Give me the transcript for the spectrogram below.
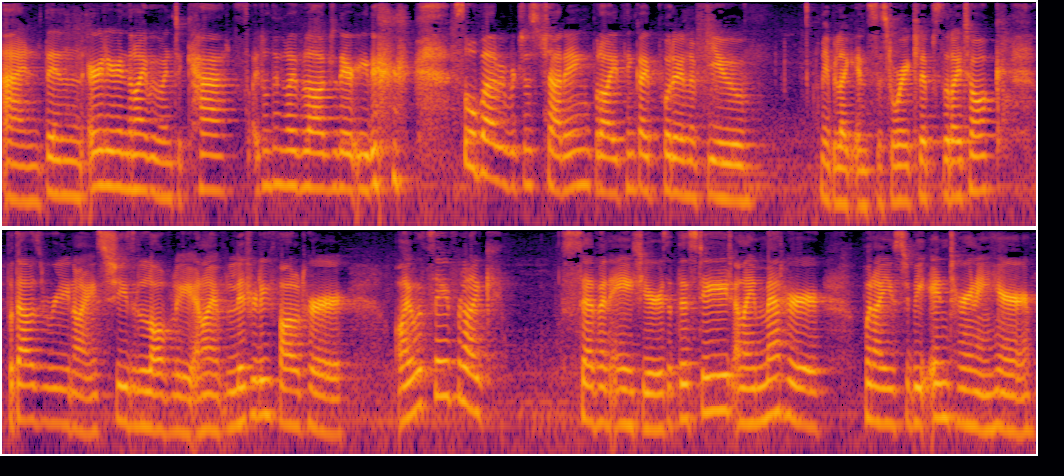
And then earlier in the night we went to Kat's. I don't think I vlogged there either. So bad we were just chatting but I think I put in a few maybe like insta story clips that I took. But that was really nice. She's lovely and I've literally followed her I would say for like seven eight years at this stage. And I met her when I used to be interning here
